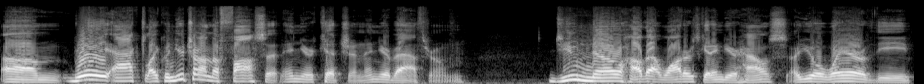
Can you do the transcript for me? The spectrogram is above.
um, really act like when you turn on the faucet in your kitchen, in your bathroom, do you know how that water is getting to your house? Are you aware of the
